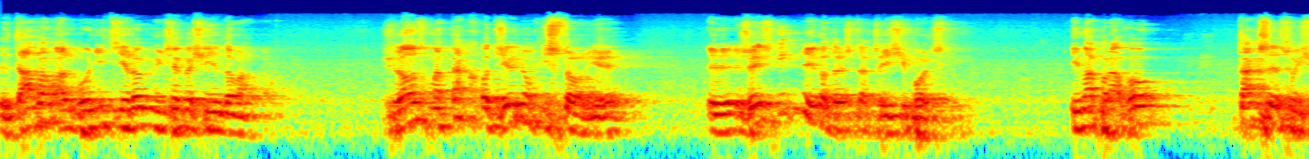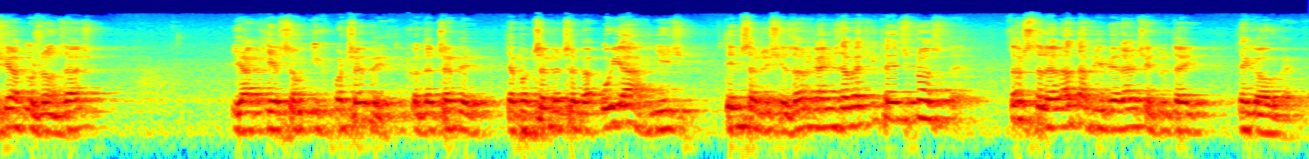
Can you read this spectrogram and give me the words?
dawał albo nic nie robił, niczego się nie domagał. Śląsk ma tak oddzielną historię, y, że jest inny od reszty części Polski. I ma prawo tak sobie swój świat urządzać, jakie są ich potrzeby. Tylko potrzeby, te potrzeby trzeba ujawnić, w tym celu się zorganizować i to jest proste. Co 4 lata wybieracie tutaj tego owego.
